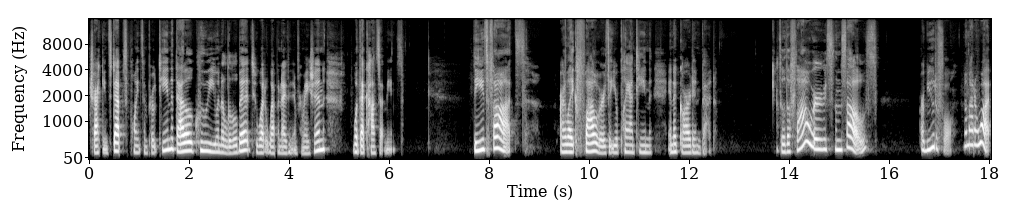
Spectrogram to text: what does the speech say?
Tracking Steps, Points, and Protein. That'll clue you in a little bit to what weaponizing information, what that concept means. These thoughts are like flowers that you're planting in a garden bed. So the flowers themselves are beautiful no matter what.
